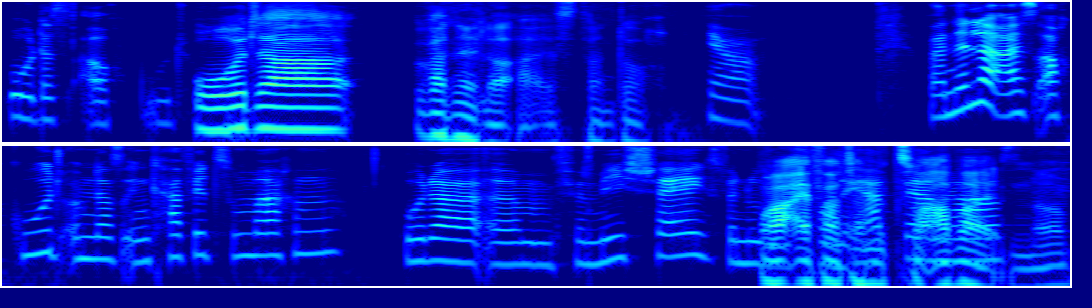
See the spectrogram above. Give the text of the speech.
Oh, das ist auch gut. oder Vanilleeis dann doch. Ja. Vanilleeis auch gut, um das in Kaffee zu machen. Oder ähm, für Milchshakes, wenn du Oder so einfach vorne damit zu Erdbeeren arbeiten, ne? Hast.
